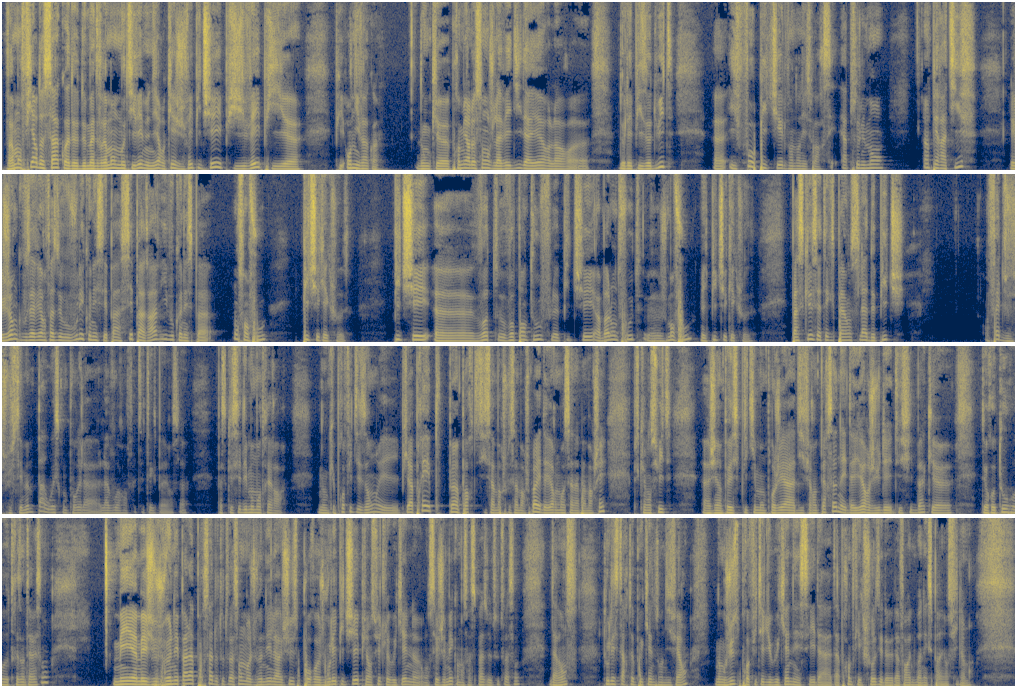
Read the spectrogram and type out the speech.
vraiment fier de ça, quoi, de, de m'être vraiment motivé, me dire ok, je vais pitcher, et puis j'y vais, puis euh, puis on y va, quoi. Donc euh, première leçon, je l'avais dit d'ailleurs lors euh, de l'épisode 8, il faut pitcher le vendredi soir, c'est absolument impératif. Les gens que vous avez en face de vous, vous les connaissez pas, c'est pas grave, ils vous connaissent pas, on s'en fout. Pitcher quelque chose. Pitcher votre, vos pantoufles, pitcher un ballon de foot, je m'en fous, mais pitcher quelque chose. Parce que cette expérience-là de pitch, en fait, je, je sais même pas où est-ce qu'on pourrait la, voir, en fait, cette expérience-là. Parce que c'est des moments très rares. Donc profitez-en et puis après, peu importe si ça marche ou ça marche pas. Et d'ailleurs, moi, ça n'a pas marché, puisque ensuite, euh, j'ai un peu expliqué mon projet à différentes personnes. Et d'ailleurs, j'ai eu des, des feedbacks, euh, des retours euh, très intéressants. Mais, euh, mais je, venais pas là pour ça de toute façon. Moi, je venais là juste pour, euh, je voulais pitcher, puis ensuite le week-end, on sait jamais comment ça se passe de toute façon d'avance. Tous les startup week-ends sont différents, donc juste profiter du week-end et essayer d'apprendre quelque chose et d'avoir une bonne expérience finalement.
